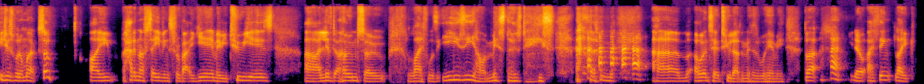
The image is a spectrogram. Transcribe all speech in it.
it just wouldn't work. So I had enough savings for about a year, maybe two years. Uh, I lived at home, so life was easy. How I missed those days. um, um, I won't say it too loud; the missus will hear me. But you know, I think like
